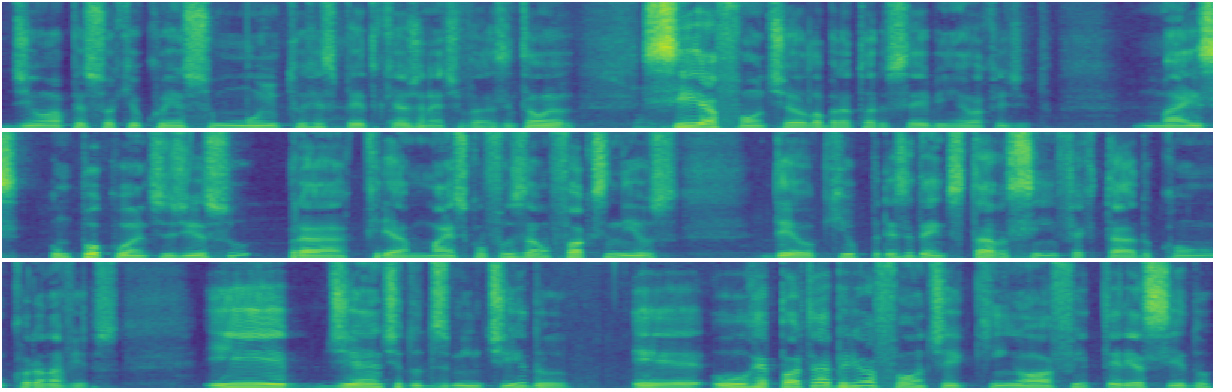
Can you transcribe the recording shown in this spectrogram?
de uma pessoa que eu conheço muito e respeito, que é a Janete Vaz. Então, eu, se a fonte é o laboratório Sabin, eu acredito. Mas um pouco antes disso, para criar mais confusão, Fox News deu que o presidente estava sim infectado com o coronavírus. E diante do desmentido, e, o repórter abriu a fonte que em off teria sido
